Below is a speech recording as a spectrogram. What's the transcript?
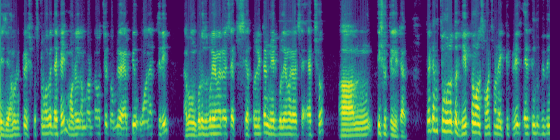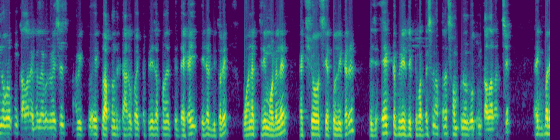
এই যে আমরা একটু স্পষ্টভাবে দেখাই মডেল নাম্বারটা হচ্ছে W F D one F three এবং গ্রোস ভলিউমে রয়েছে ছিয়াত্তর লিটার নেট ভলিউমে রয়েছে একশো তেষট্টি লিটার তো এটা হচ্ছে মূলত ডিপ নর্মাল সমান সমান একটি ফ্রিজ এর কিন্তু বিভিন্ন রকম কালার অ্যাভেলেবেল রয়েছে। আমি একটু আপনাদেরকে আরও কয়েকটা ফ্রিজ আপনাদেরকে দেখাই। এটার ভিতরে ওয়ান এফ থ্রি মডেলের একশো ছিয়াত্তর লিটারের এই যে একটা ফ্রিজ দেখতে পাচ্ছেন আপনারা সম্পূর্ণ নতুন কালার আছে। একবারে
